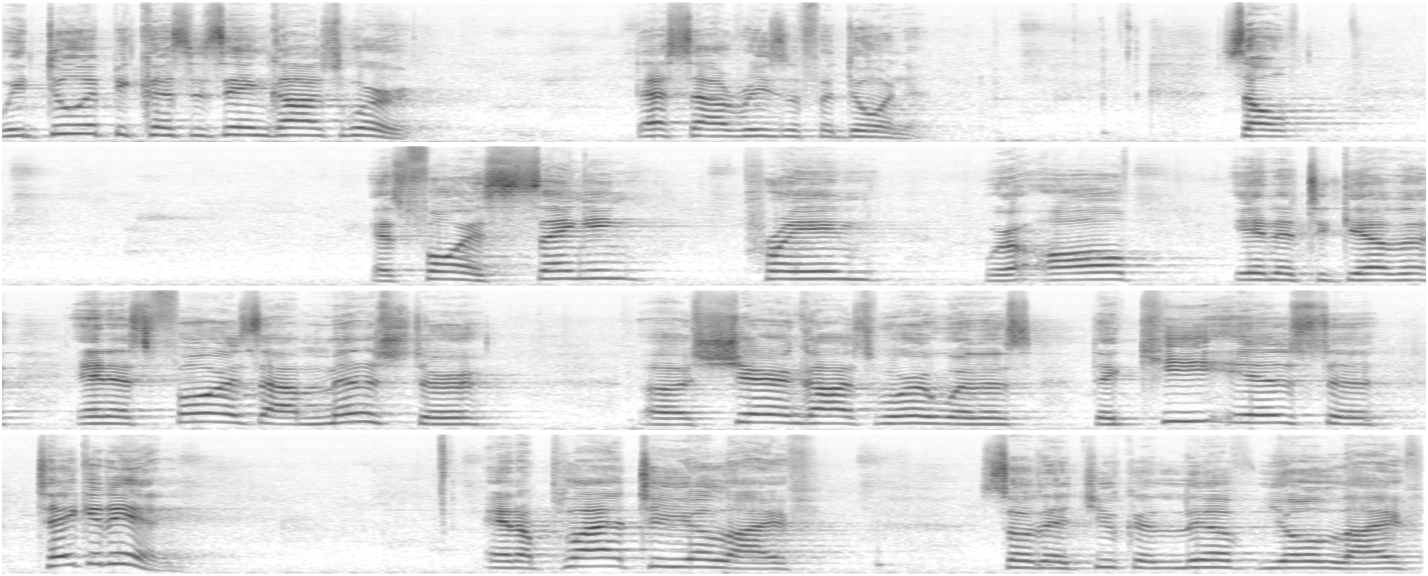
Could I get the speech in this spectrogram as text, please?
We do it because it's in God's Word. That's our reason for doing it. So, as far as singing, praying, we're all in it together and as far as our minister uh, sharing God's word with us, the key is to take it in and apply it to your life so that you can live your life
